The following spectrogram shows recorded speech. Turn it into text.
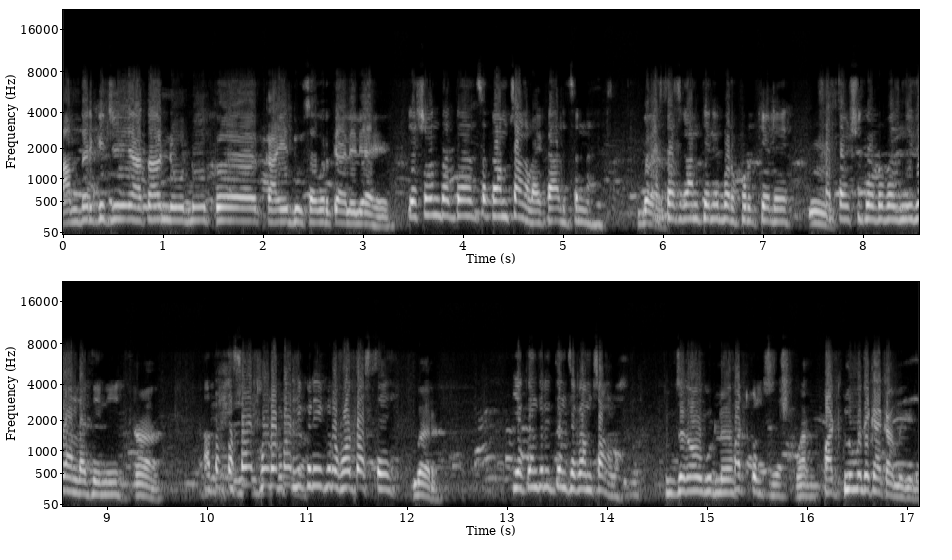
आमदारकीची आता निवडणूक अं, काही दिवसावरती आलेली आहे. यशवंत दादाचं काम चांगलं आहे काय अडचण नाही. बरं. रस्त्याचं काम त्याने भरपूर केले. हम्म. सत्तावीसशे कोटी रुपये निधी आणला त्यांनी. हा. आता कसं आहे थोडंफार इकडे इकडे होत असते बर. एकंदरीत त्यांचं काम चांगलं आहे. तुमचं गाव कुठलं? पाटकुलचं. पाटकुलमध्ये काय कामं केली?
